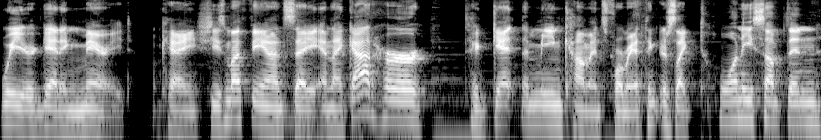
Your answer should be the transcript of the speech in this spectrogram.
We are getting married. Okay, she's my fiance, and I got her to get the mean comments for me. I think there's like 20 something.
